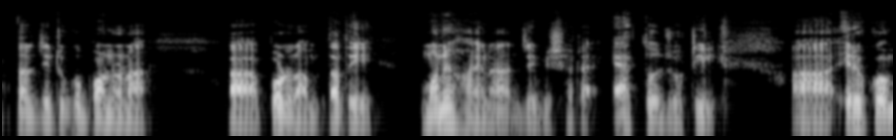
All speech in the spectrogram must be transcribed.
আপনার যেটুকু বর্ণনা পড়লাম, তাতে মনে হয় না যে, বিষয়টা এত জটিল। এরকম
